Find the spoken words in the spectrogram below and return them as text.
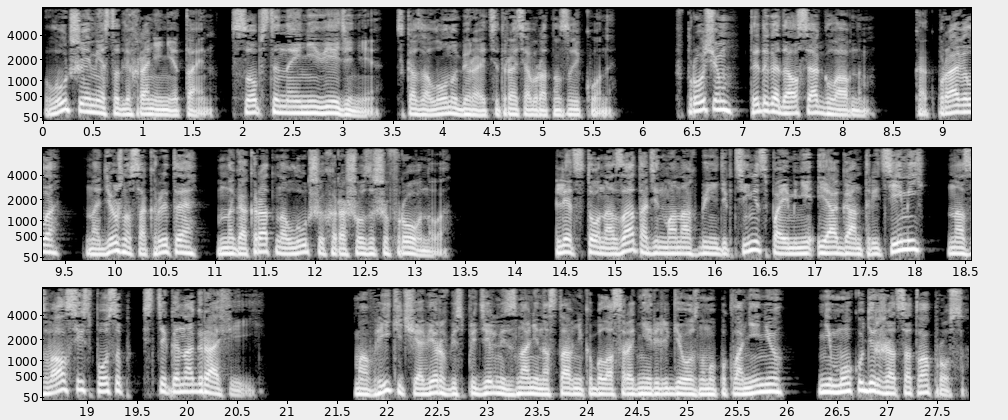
«Лучшее место для хранения тайн — собственное неведение», — сказал он, убирая тетрадь обратно за иконы. «Впрочем, ты догадался о главном. Как правило, надежно сокрытое, многократно лучше хорошо зашифрованного. Лет сто назад один монах-бенедиктинец по имени Иоганн Третемий назвал сей способ стеганографией. Маврикий, чья вера в беспредельность знаний наставника была сродни религиозному поклонению, не мог удержаться от вопроса.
